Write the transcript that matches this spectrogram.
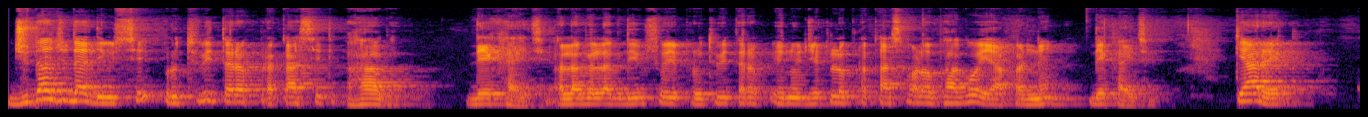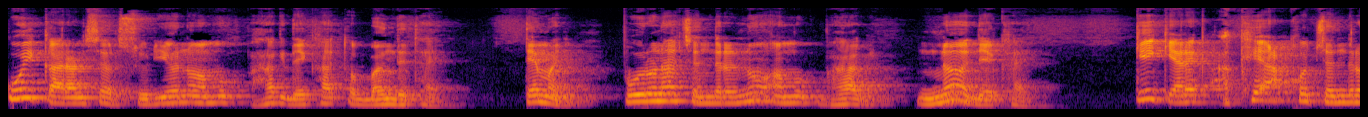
જુદા જુદા દિવસે પૃથ્વી તરફ પ્રકાશિત ભાગ દેખાય છે. અલગ અલગ દિવસોએ પૃથ્વી તરફ એનો જેટલો પ્રકાશવાળો ભાગ હોય આપણને દેખાય છે. ક્યારેક કોઈ કારણસર સૂર્યનો અમુક ભાગ દેખાતો બંધ થાય. તેમજ પૂર્ણ ચંદ્રનો અમુક ભાગ ન દેખાય. કે ક્યારેક આખે આખો ચંદ્ર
